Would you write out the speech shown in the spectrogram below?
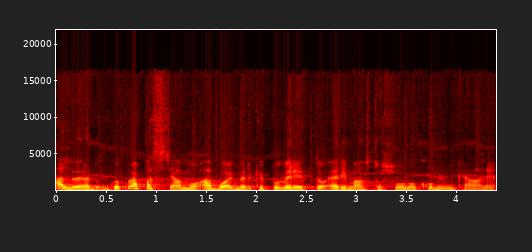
Allora, dunque, qua passiamo a Boimer che poveretto è rimasto solo come un cane.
